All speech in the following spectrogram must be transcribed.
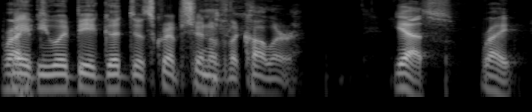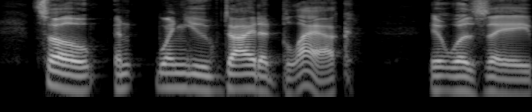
Right. Maybe would be a good description of the color. Yes, right. So, and when you dyed it black, it was a,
